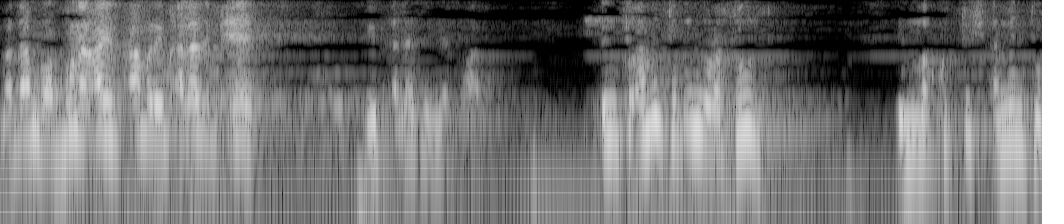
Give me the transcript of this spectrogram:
ما دام ربنا عايز أمر يبقى لازم إيه؟ يبقى لازم يفعله أنتوا آمنتوا بإنه رسول؟ إن ما كنتوش آمنتوا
